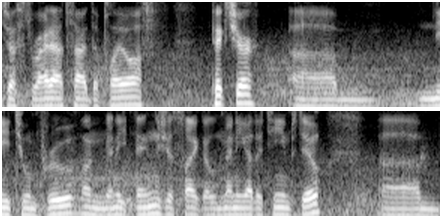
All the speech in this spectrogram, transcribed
just right outside the playoff picture. Um, need to improve on many things, just like many other teams do. Um,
